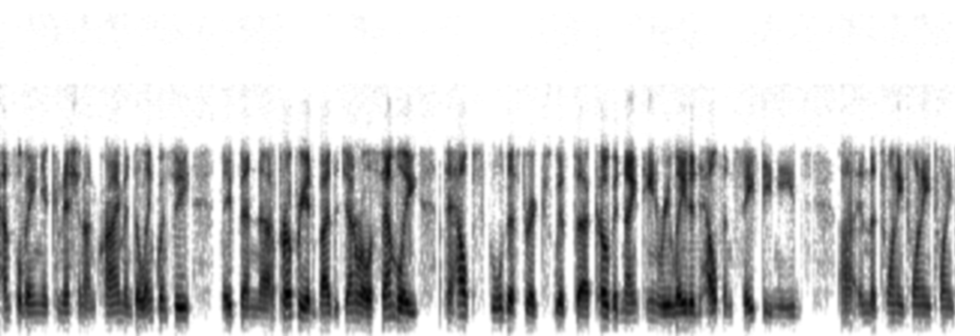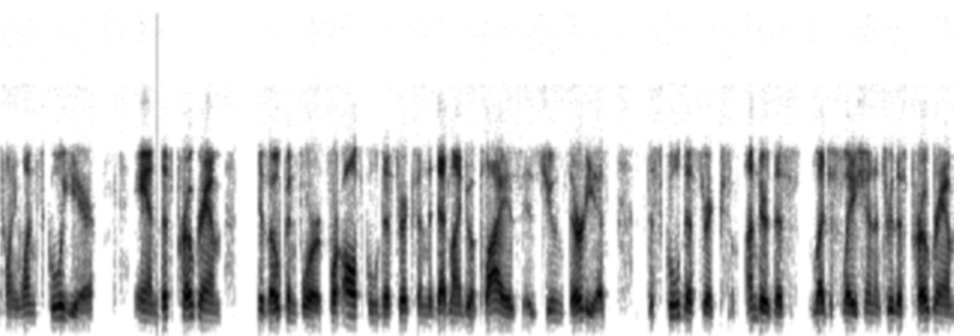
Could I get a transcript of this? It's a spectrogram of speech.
Pennsylvania Commission on Crime and Delinquency. They've been uh, appropriated by the General Assembly to help school districts with uh, COVID 19 related health and safety needs uh, in the 2020 2021 school year. And this program is open for, for all school districts, and the deadline to apply is, is June 30th. The school districts under this legislation and through this program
